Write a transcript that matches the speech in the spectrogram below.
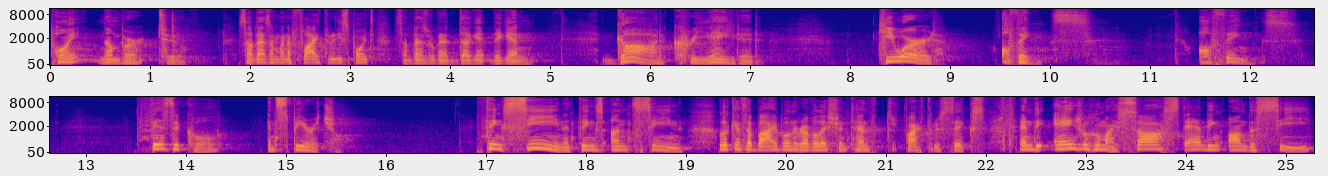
Point number two. Sometimes I'm going to fly through these points, sometimes we're going to dig in. God created, key word, all things. All things. Physical and spiritual things seen and things unseen. Look at the Bible in Revelation 10 5 through 6. And the angel whom I saw standing on the sea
